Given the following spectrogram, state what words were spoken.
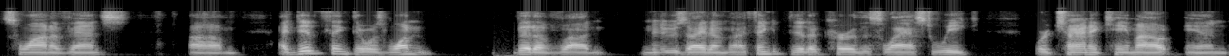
swan events, um, I did think there was one bit of uh, news item. I think it did occur this last week where China came out and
